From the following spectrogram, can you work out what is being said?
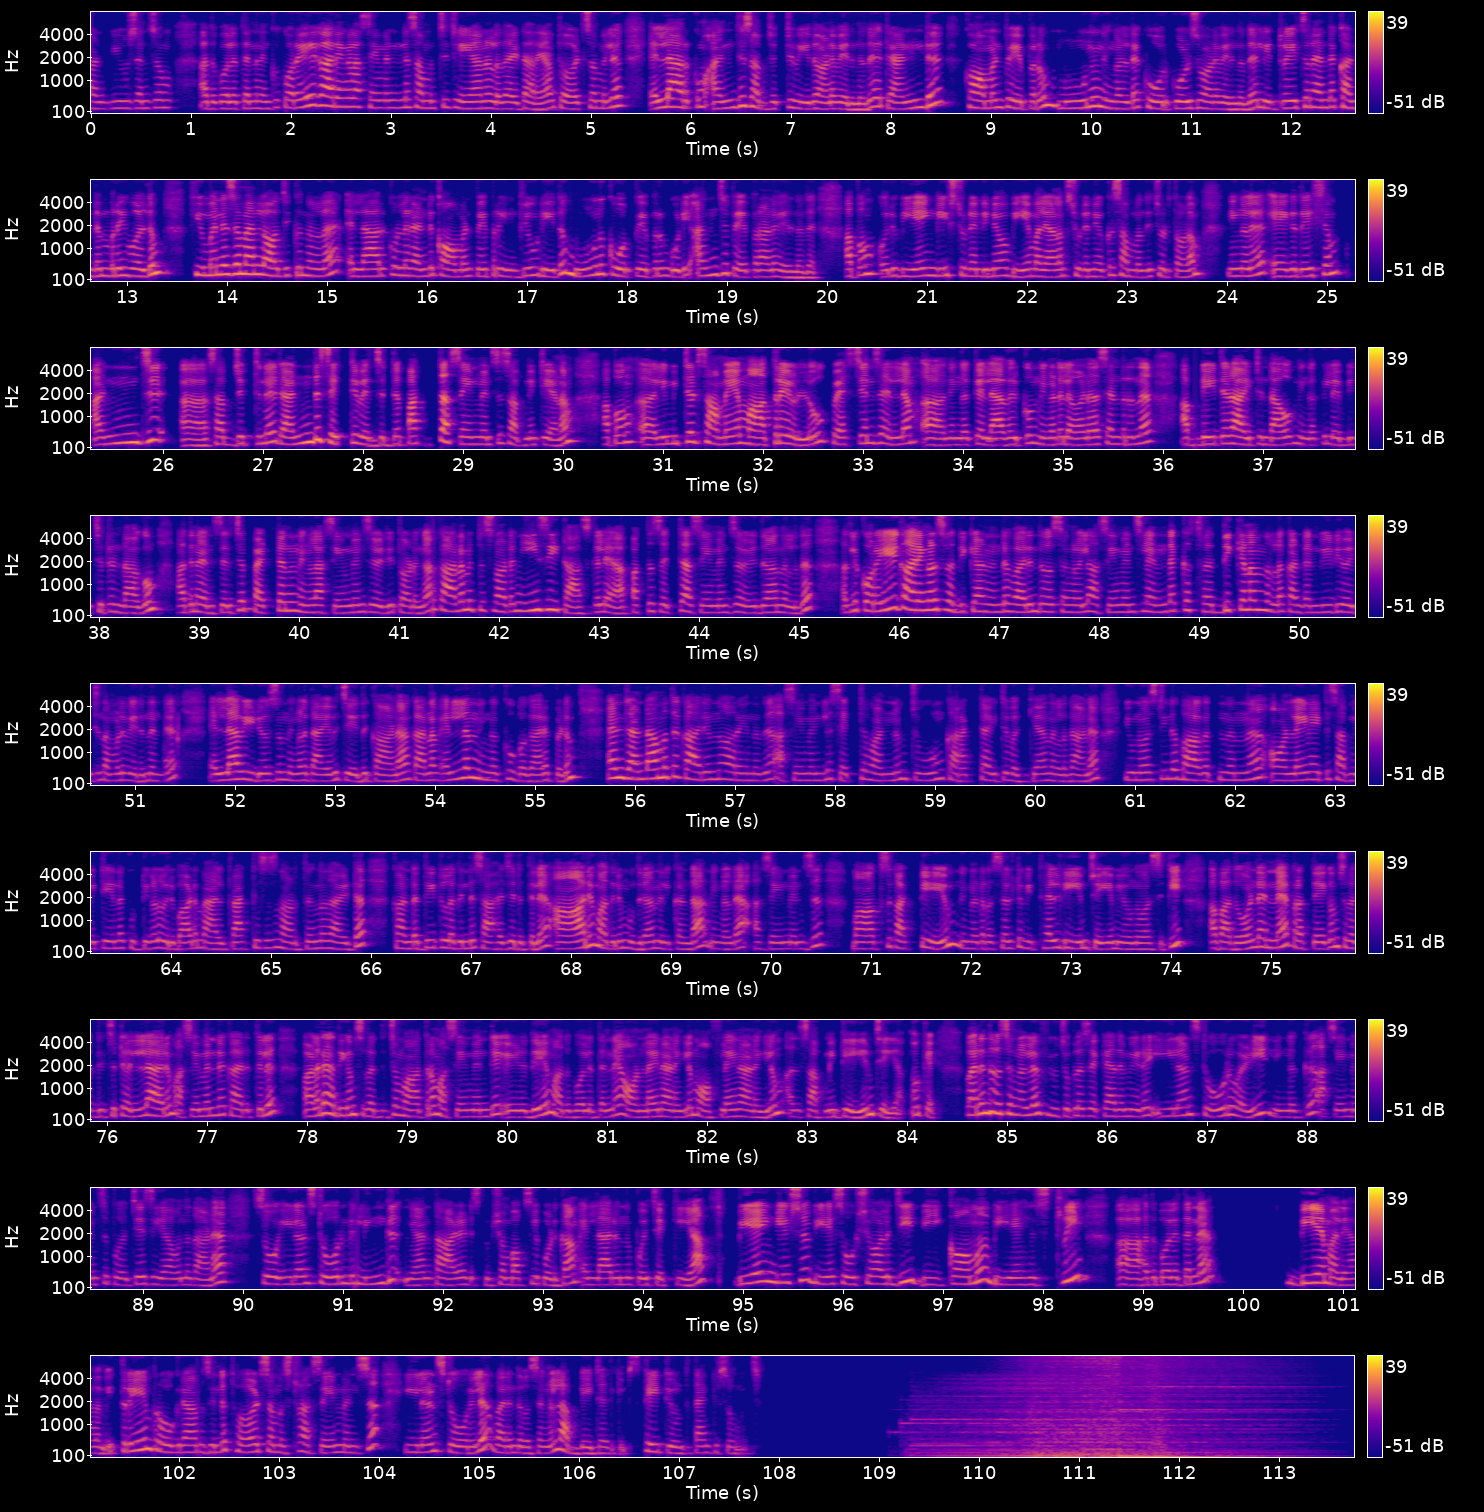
കൺഫ്യൂഷൻസും അതുപോലെ തന്നെ നിങ്ങൾക്ക് കുറെ കാര്യങ്ങൾ അസൈൻമെന്റിനെ സംബന്ധിച്ച് ചെയ്യാനുള്ളതായിട്ട് അറിയാം. തേർഡ് സെമ്മിൽ എല്ലാവർക്കും അഞ്ച് സബ്ജക്ട് വീതമാണ് വരുന്നത്. രണ്ട് കോമൺ പേപ്പറും മൂന്ന് നിങ്ങളുടെ കോർ കോഴ്സും ആണ് വരുന്നത്. ലിറ്ററേച്ചർ ആൻഡ് കണ്ടംപററി വേൾഡും ഹ്യൂമനിസം ആൻഡ് ലോജിക് എന്നുള്ള എല്ലാവർക്കും ഉള്ള രണ്ട് കോമൺ പേപ്പർ ഇൻക്ലൂഡ് ചെയ്ത് മൂന്ന് കോർ പേപ്പറും കൂടി അഞ്ച് പേപ്പറാണ് വരുന്നത്. അപ്പം ഒരു ബി എ ഇംഗ്ലീഷ് സ്റ്റുഡന്റിനോ ബി എ മലയാളം സ്റ്റുഡന്റിനോ ഒക്കെ സംബന്ധിച്ചിടത്തോളം നിങ്ങൾ ഏകദേശം അഞ്ച് സബ്ജക്റ്റിന് രണ്ട് സെറ്റ് വെച്ചിട്ട് പത്ത് അസൈൻമെന്റ്സ് സബ്മിറ്റ് ചെയ്യണം. അപ്പം ലിമിറ്റഡ് സമയം മാത്രമേ ഉള്ളൂ. ക്വസ്റ്റ്യൻസ് എല്ലാം നിങ്ങൾക്ക് എല്ലാവർക്കും നിങ്ങളുടെ ലേണേഴ്സ് സെന്ററിൽ നിന്ന് അപ്ഡേറ്റഡ് ആയിട്ടുണ്ടാവും. നിങ്ങൾക്ക് ലഭിച്ചിട്ടുണ്ടാകും. അതിനനുസരിച്ച് പെട്ടെന്ന് നിങ്ങൾ അസൈൻമെന്റ്സ് എഴുതി തുടങ്ങുക. കാരണം it is not an easy task അല്ലേ? ആ പത്ത് സെറ്റ് അസൈൻമെന്റ്സ് എഴുതുക എന്നുള്ളത്. അതിൽ കുറേ കാര്യങ്ങൾ ശ്രദ്ധിക്കാനുണ്ട്. വരും ദിവസങ്ങളിൽ അസൈൻമെന്റ്സിൽ എന്തൊക്കെ ശ്രദ്ധിക്കണം എന്നുള്ള കണ്ടന്റ് വീഡിയോ ആയിട്ട് നമ്മൾ വരുന്നുണ്ട്. എല്ലാ വീഡിയോസും നിങ്ങൾ ദയവ് ചെയ്ത് കാണുക. കാരണം എല്ലാം നിങ്ങൾക്ക് ഉപകാരപ്പെടും. ആൻഡ് രണ്ടാമത്തെ കാര്യം എന്ന് പറയുന്നത് അസൈൻമെന്റിൽ സെറ്റ് വണ്ണും ടൂവും കറക്റ്റ് ആയിട്ട് വെക്കുക എന്നുള്ളതാണ്. യൂണിവേഴ്സിറ്റിയുടെ ഭാഗത്ത് നിന്ന് ഓൺലൈനായിട്ട് സബ്മിറ്റ് ചെയ്യുന്ന കുട്ടികൾ ഒരുപാട് മാൽ പ്രാക്ടീസസ് നടത്തുന്നതായിട്ട് കണ്ടെത്തിയിട്ടുള്ളതിന്റെ സാഹചര്യത്തിൽ ആരും അതിന് മുതിരാൻ നിൽക്കണ്ട. നിങ്ങളുടെ അസൈൻമെന്റ്സ് മാർക്സ് കട്ട് ചെയ്യും. നിങ്ങളുടെ റിസൾട്ട് വിത്ത്ഹെൽഡ് ചെയ്യും ചെയ്യും യൂണിവേഴ്സിറ്റി. അപ്പൊ അതുകൊണ്ട് തന്നെ പ്രത്യേകം ശ്രദ്ധിച്ചിട്ട് എല്ലാവരും അസൈൻമെന്റിന്റെ കാര്യത്തിൽ വളരെയധികം ശ്രദ്ധിച്ച് മാത്രം അസൈൻമെന്റ് എഴുതുകയും അതുപോലെ തന്നെ ഓൺലൈൻ ആണെങ്കിലും ഓഫ്ലൈൻ ആണെങ്കിലും അത് സബ്മിറ്റ് ചെയ്യുകയും ചെയ്യാം. ഓക്കെ. വരും ദിവസങ്ങളിൽ ഫ്യൂച്ചർ പ്ലസ് അക്കാദമിയുടെ ഇ ലേൺ സ്റ്റോർ വഴി നിങ്ങൾക്ക് അസൈൻമെന്റ്സ് പർച്ചേസ് ചെയ്യാവുന്നതാണ്. സോ ഇ ലേൺ സ്റ്റോറിന്റെ ലിങ്ക് ഞാൻ താഴെ ഡിസ്ക്രിപ്ഷൻ ബോക്സിൽ കൊടുക്കാം. എല്ലാവരും ഒന്ന് പോയി ചെക്ക് ചെയ്യുക. B A English B A sociology B com B A history അതുപോലെ തന്നെ ബി എ മലയാളം. ഇത്രയും പ്രോഗ്രാംസിന്റെ third semester assignments e learn സ്റ്റോറിൽ വരും ദിവസങ്ങളിൽ അപ്ഡേറ്റ് ആയിരിക്കും. Stay tune thank so much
